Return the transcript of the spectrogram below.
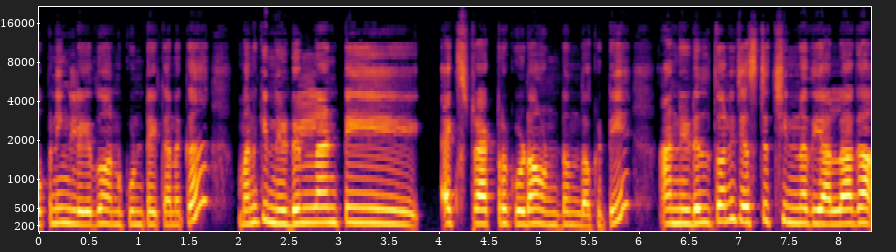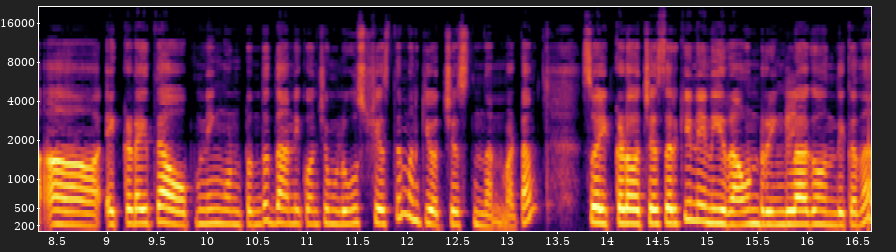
ఓపెనింగ్ లేదు అనుకుంటే కనుక మనకి నిడిల్ లాంటి ఎక్స్ట్రాక్టర్ కూడా ఉంటుంది ఒకటి ఆ నిడిల్‌తోని జస్ట్ చిన్నది అలాగా ఎక్కడైతే ఆ ఓపెనింగ్ ఉంటుందో దాన్ని కొంచెం లూజ్ చేస్తే మనకి వచ్చేస్తుంది అనమాట సో, ఇక్కడ వచ్చేసరికి నేను ఈ రౌండ్ రింగ్ లాగా ఉంది కదా!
